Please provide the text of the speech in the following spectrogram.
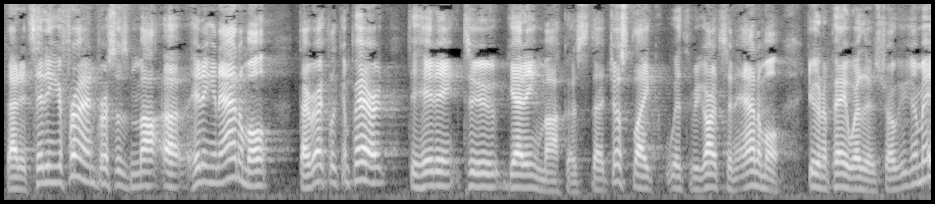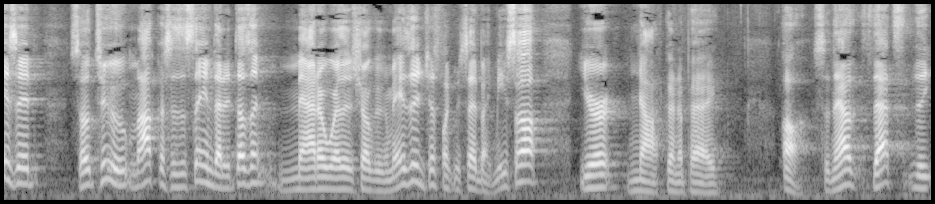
That it's hitting a friend versus uh, hitting an animal directly compared to hitting, to getting makas. That just like with regards to an animal, you're going to pay whether it's shogig or mazid, so too, makas is the same, that it doesn't matter whether it's shogig or mazid, just like we said by Misa, you're not going to pay. Oh, so now that's the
